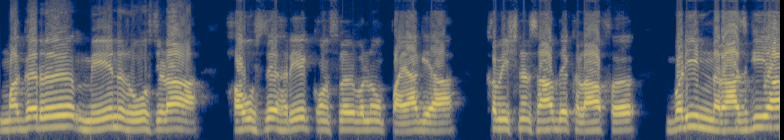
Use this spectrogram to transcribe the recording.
ਮਗਰ ਮੇਨ ਰੋਸ ਜਿਹੜਾ ਹਾਊਸ ਦੇ ਹਰੇਕ ਕੌਂਸਲਰ ਵੱਲੋਂ ਪਾਇਆ ਗਿਆ ਕਮਿਸ਼ਨਰ ਸਾਹਿਬ ਦੇ ਖਿਲਾਫ ਬੜੀ ਨਾਰਾਜ਼ਗੀ ਆ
